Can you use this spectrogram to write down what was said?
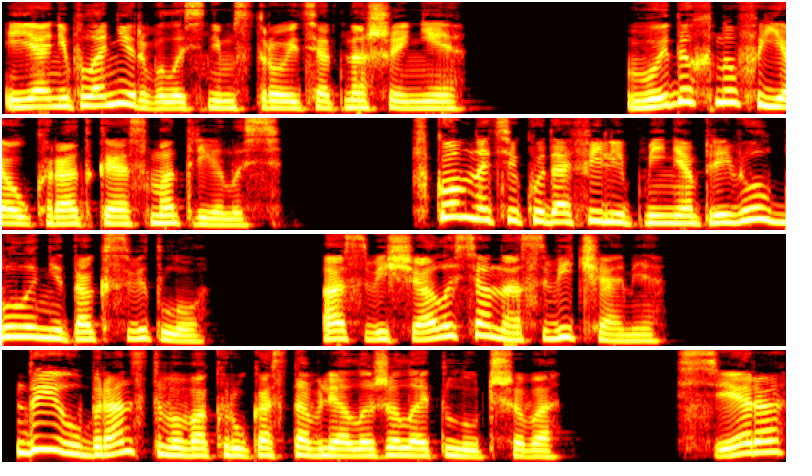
Я не планировала с ним строить отношения. Выдохнув, я украдкой осмотрелась. В комнате, куда Филипп меня привел, было не так светло. Освещалась она свечами. Да и убранство вокруг оставляло желать лучшего. Серо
